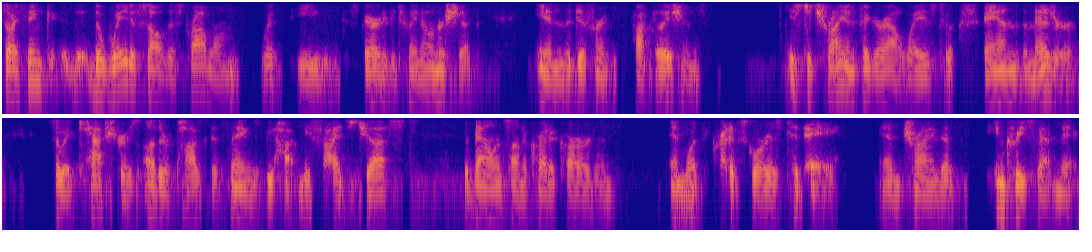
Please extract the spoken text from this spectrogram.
So I think the way to solve this problem with the disparity between ownership in the different populations is to try and figure out ways to expand the measure so it captures other positive things besides just the balance on a credit card and, and what the credit score is today and trying to increase that mix.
